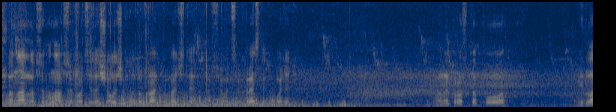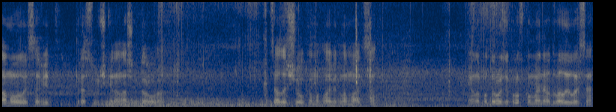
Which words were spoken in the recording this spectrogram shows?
банально всього-навсього оці защолочки тут обратні, бачите, ось оці в хрестик ходять. Вони просто по відламувалися від трясучки на наших дорогах. Ця защолка могла відламатися. І воно по дорозі просто у мене відвалилося.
